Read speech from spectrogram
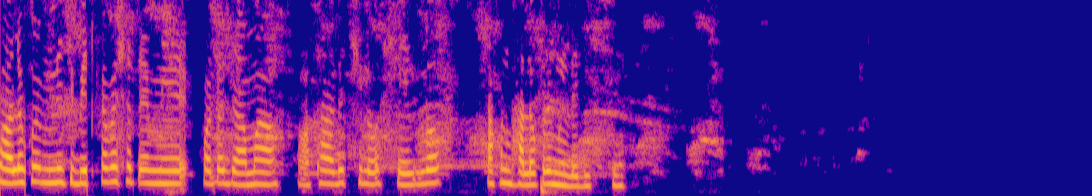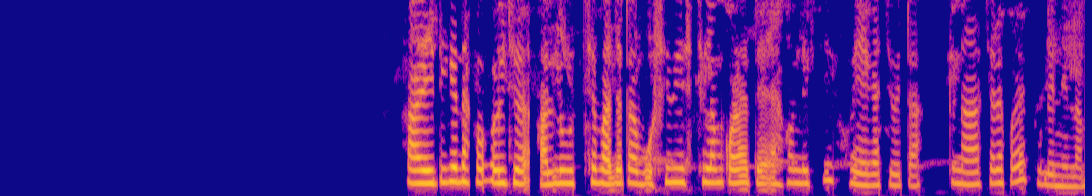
ভালো করে মিলেছি। বেড কাপের সাথে মেয়ের কটা জামা, মাথা আরে ছিল, সেগুলো এখন ভালো করে মিলে দিচ্ছি। আর এইদিকে দেখো, ওই যে আলু উচ্ছে ভাজাটা বসিয়ে দিয়েছিলাম কড়াইতে, এখন দেখছি হয়ে গেছে ওইটা। একটু নাড়াচাড়া করে তুলে নিলাম।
